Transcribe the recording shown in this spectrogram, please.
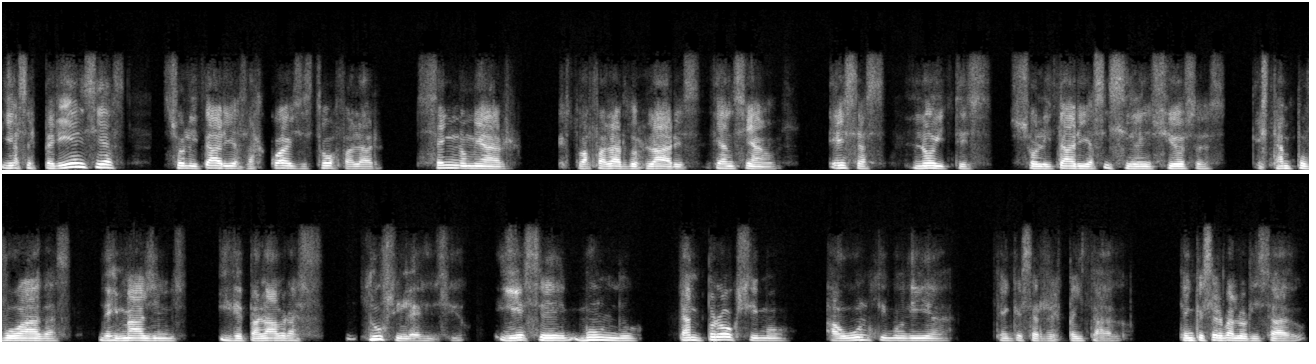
E as experiências solitárias das quais estou a falar, sem nomear, estou a falar dos lares de anciãos, essas noites solitárias e silenciosas que estão povoadas de imagens e de palavras do silêncio. E esse mundo tão próximo ao último dia tem que ser respeitado, tem que ser valorizado.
